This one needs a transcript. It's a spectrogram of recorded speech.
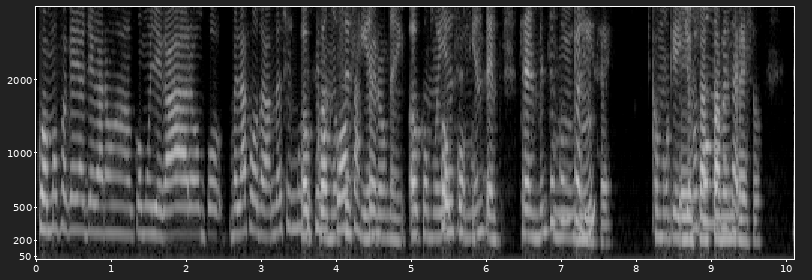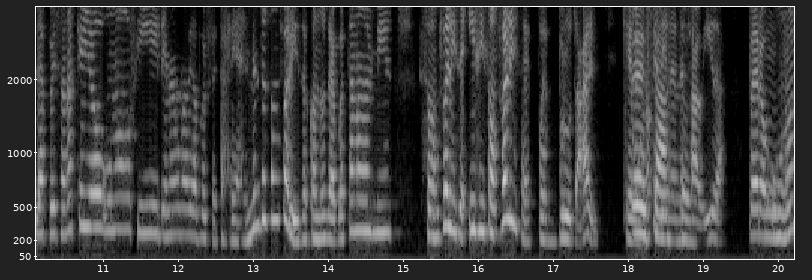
cómo fue que ellas llegaron a cómo llegaron, ¿verdad? Podrán decir muchísimas o cómo cosas, se sienten, o cómo ellas se sienten. ¿Realmente son felices? Como que yo me pongo a pensar eso las personas que yo, uno sí tienen una vida perfecta, realmente son felices. Cuando se acuestan a dormir, son felices. Y si son felices, pues brutal. Que bueno que tienen esa vida. Pero uno,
